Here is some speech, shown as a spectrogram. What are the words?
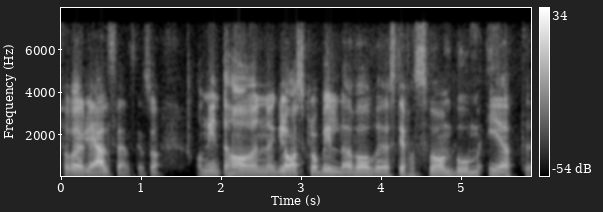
för Rögle i Allsvenskan. Så om ni inte har en glasklar bild över eh, Stefan Svanbom i ett eh,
